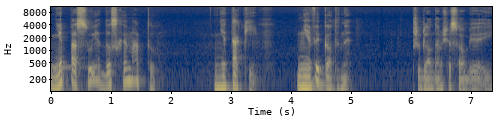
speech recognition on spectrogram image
Nie pasuje do schematu. Nie taki, niewygodny przyglądam się sobie i,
